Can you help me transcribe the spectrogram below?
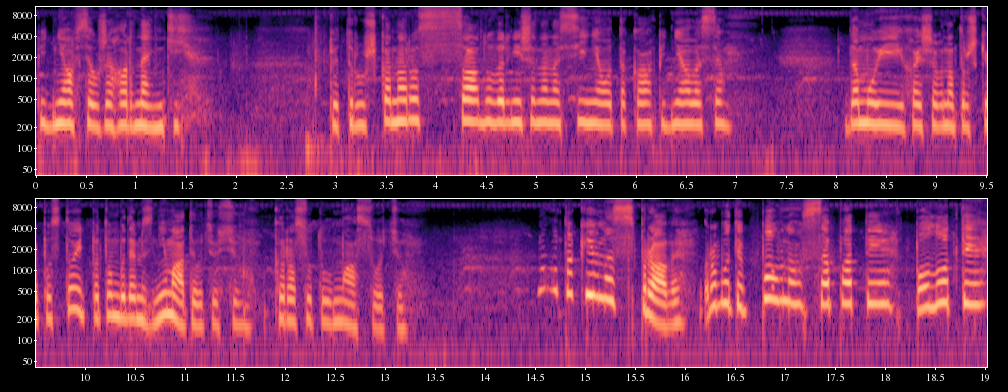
піднявся вже гарненький. Петрушка на розсаду, верніше на насіння, отака піднялася. Дамо її, хай ще вона трошки постоїть, потім будемо знімати оцю всю красоту масу. Оцю. Ну, такі в нас справи. Роботи повно, сапати, полоти,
